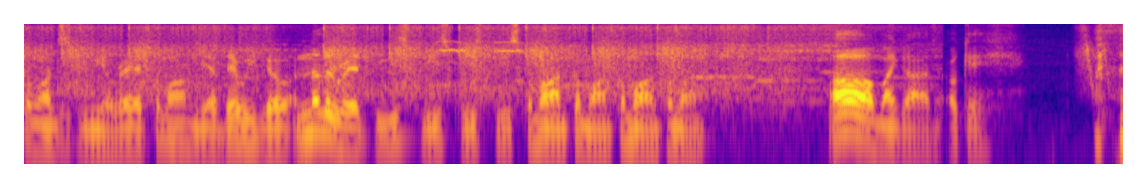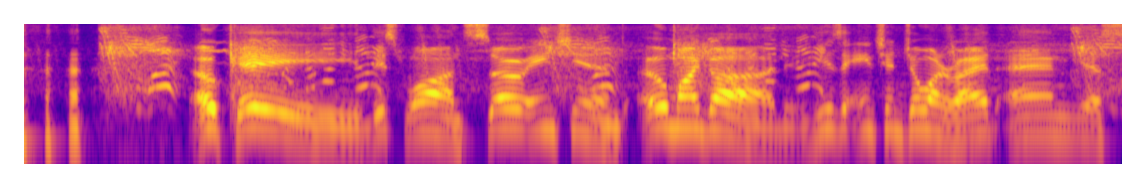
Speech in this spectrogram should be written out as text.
come on just give me a red come on. Yeah there we go. Another red please please please please. Come on come on come on come on. Oh my god okay Okay, this one, so ancient. Oh my god, he's an ancient Joan, right? And yes,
